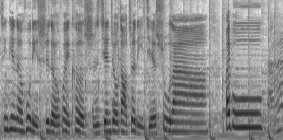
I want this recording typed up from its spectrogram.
今天的护理师的会客时间就到这里结束啦，拜拜。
